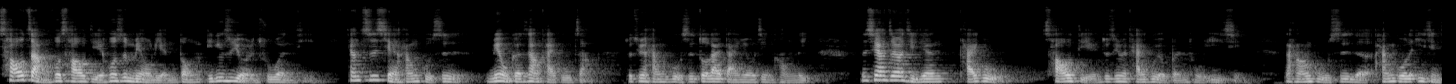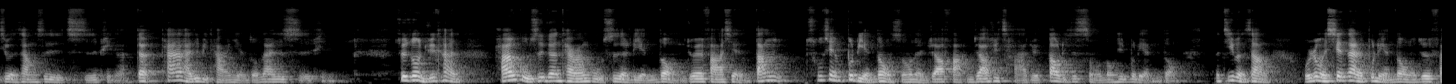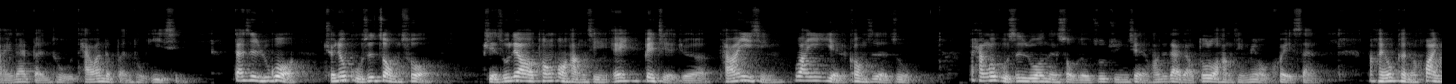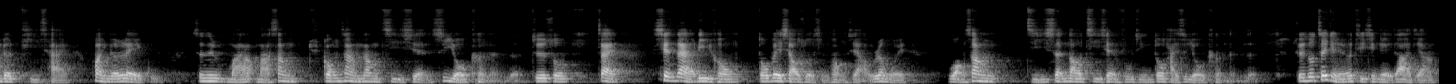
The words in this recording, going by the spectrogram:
超涨或超跌，或是没有联动，一定是有人出问题。像之前韩股市没有跟上台股涨，就因为韩股市都在担忧净空力。那现在这段期间，台股超跌，就是因为台股有本土疫情。那韩国股市的韩国的疫情基本上是持平啊，但台湾还是比台湾严重，但是持平。所以说，你去看韩国股市跟台湾股市的联动，你就会发现，当出现不联动的时候呢，你就要发，你就要去察觉到底是什么东西不联动。那基本上，我认为现在的不联动呢，就是反映在本土台湾的本土疫情。但是如果全球股市重挫，撇除掉通膨行情，诶，被解决了，台湾疫情万一也控制得住。那韩国股市如果能守得住均线的话，就代表多头行情没有溃散，那很有可能换一个题材，换一个类股，甚至马马上攻上让季线是有可能的。就是说，在现在的利空都被消除的情况下，我认为往上急升到季线附近都还是有可能的。所以说，这点也就提醒给大家，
